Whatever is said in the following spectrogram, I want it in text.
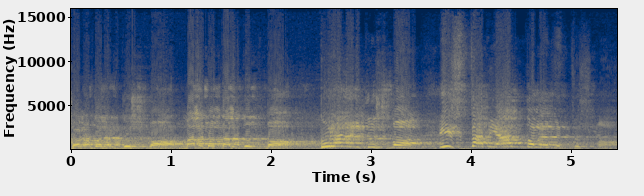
জনগণের দুশ্মন, মানবতার দুশ্মন, কোরআনের দুশ্মন, ইসলামী আন্দোলনের দুশ্মন।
